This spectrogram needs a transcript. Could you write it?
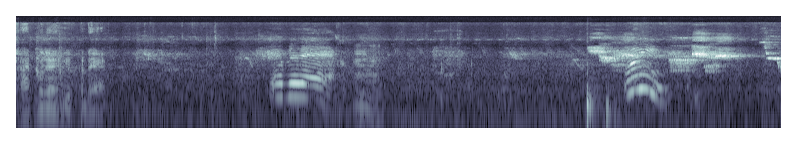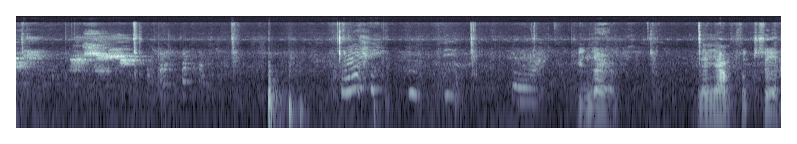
ขาดบ่ได้คือปลาแดกเอเบแหละอืมอุ้ยเฮ้ยกินได้ในย่ำสุกเสริญ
